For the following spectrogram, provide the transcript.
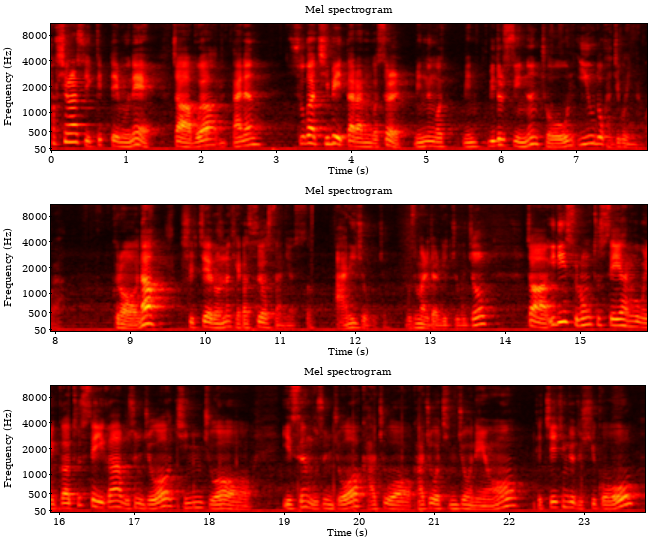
확신할 수 있기 때문에 자 뭐야? 나는 수가 집에 있다라는 것을 믿는 것 믿, 믿을 수 있는 좋은 이유도 가지고 있는 거야. 그러나 실제로는 걔가 수였어 아니었어. 아니죠 그죠? 무슨 말인지 알겠죠 그죠? 자 it is wrong to say 하는 거 보니까 to say가 무슨 주어? 진주어. it은 무슨 주어? 가주어. 가주어 진주어네요. 됐지? 챙겨두시고.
